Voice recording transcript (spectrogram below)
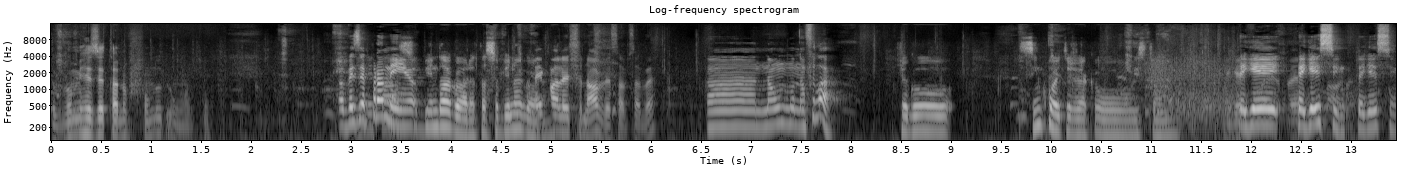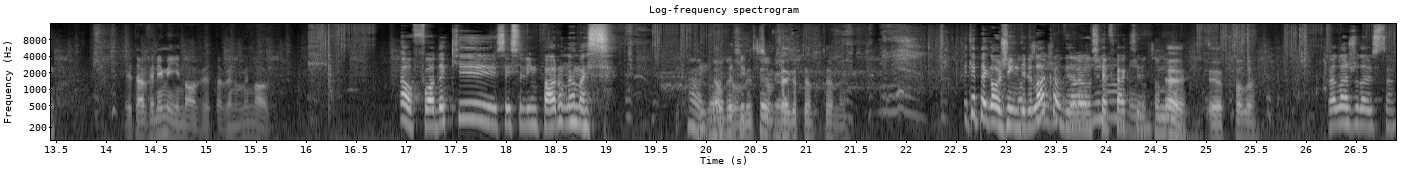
Eu vou me resetar no fundo do 1 aqui. Talvez é pra tá mim. eu- subindo agora, tá subindo agora. Tem palete 9, sabe saber? Ah, não, não fui lá. Chegou 5-8 já com o Stone. Ninguém Peguei, peguei nove. 5, peguei 5. Ele tá vindo em mim 9, tá vindo em mim 9. Ah, o foda é que vocês se limparam, né? Mas. Ah, agora Não, vai ter que menos não pegar. pega tanto também. Você quer pegar o gen dele lá, pra Caveira? Ou você quer ficar aqui? não, É, eu ia falar. Vai lá ajudar o stun.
